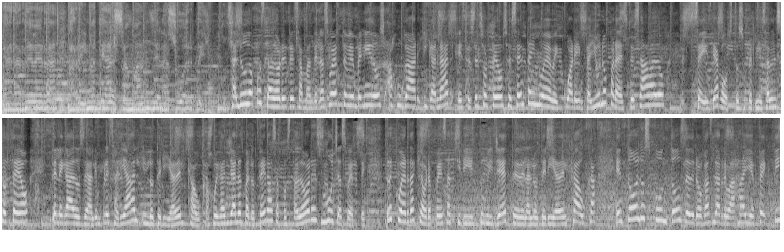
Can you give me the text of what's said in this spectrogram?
ganar de verdad. Arrímate al samán de la suerte. Saludo apostadores de Samán de la Suerte, bienvenidos a jugar y ganar. Este es el sorteo 6941 para este sábado 6 de agosto. Supervisan el sorteo delegados de Al Empresarial y Lotería del Cauca. Juegan ya las baloteras, apostadores, mucha suerte. Recuerda que ahora puedes adquirir tu billete de la Lotería del Cauca en todos los puntos de drogas La Rebaja y Efecti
